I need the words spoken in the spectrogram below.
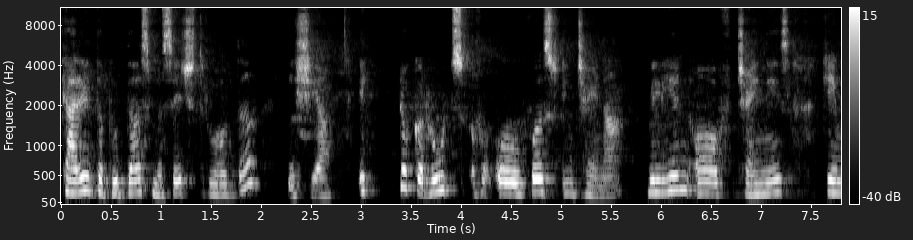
carried the Buddha's message throughout the Asia. It took roots uh, first in China. Million of Chinese came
